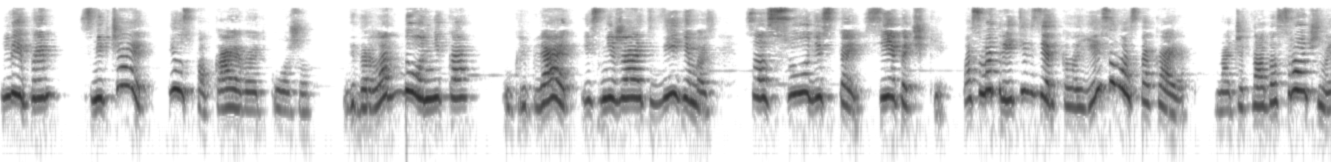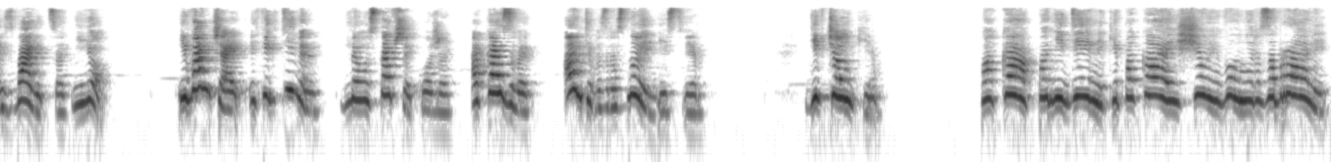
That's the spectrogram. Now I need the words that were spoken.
липы смягчает и успокаивает кожу. Гидролат донника укрепляет и снижает видимость сосудистой сеточки. Посмотрите в зеркало, есть у вас такая? Значит, надо срочно избавиться от нее. Иван-чай эффективен для уставшей кожи, оказывает антивозрастное действие. Девчонки, пока понедельник и пока еще его не разобрали.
